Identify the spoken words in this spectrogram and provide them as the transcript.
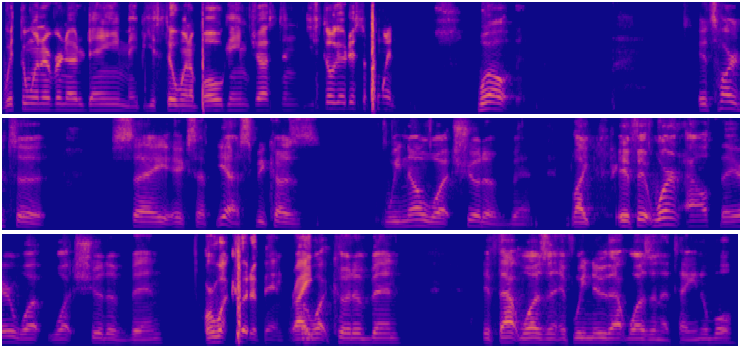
with the win over Notre Dame. Maybe you still win a bowl game, Justin. You still go disappointed. Well, it's hard to say, except yes, because we know what should have been. Like if it weren't out there, what what should have been, Or what could have been, right? or what could have been. If that wasn't, if we knew that wasn't attainable,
